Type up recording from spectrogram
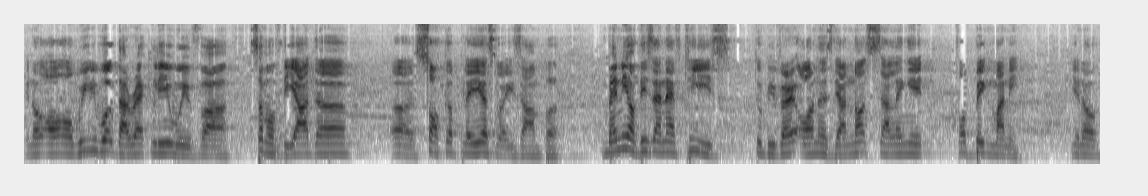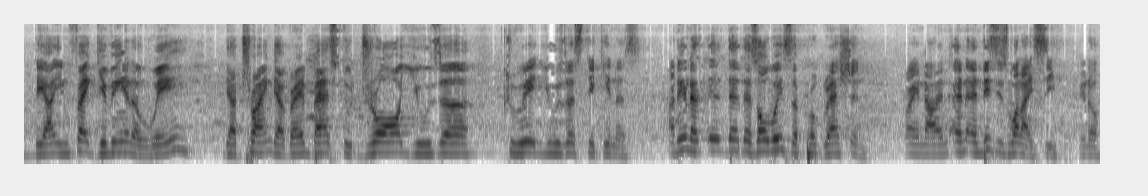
you know, or, or we work directly with uh, some of the other uh, soccer players, for example. Many of these NFTs, to be very honest, they are not selling it for big money. You know, they are in fact giving it away. They are trying their very best to draw user, create user stickiness. I think that, that there's always a progression right now, and, and, and this is what I see, you know.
